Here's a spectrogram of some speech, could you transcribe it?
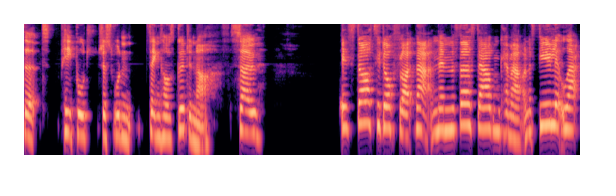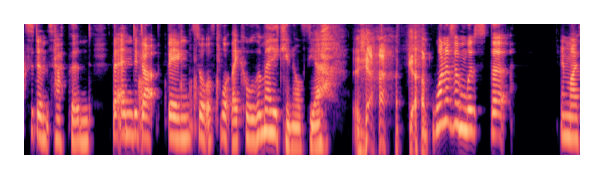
that people just wouldn't think I was good enough. So it started off like that. And then the first album came out and a few little accidents happened that ended oh. up being sort of what they call the making of you. Yeah, go on. One of them was that in my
